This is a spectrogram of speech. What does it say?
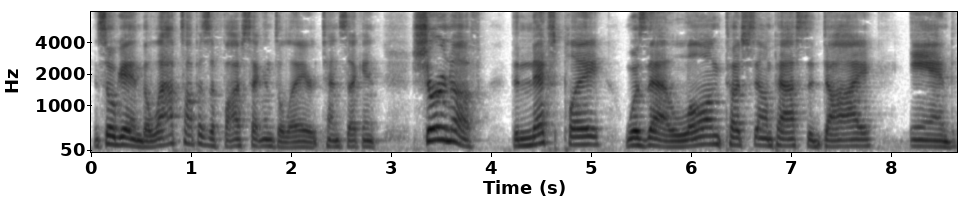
And so again, the laptop has a five second delay or 10 second. Sure enough, the next play was that long touchdown pass to Dye, and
